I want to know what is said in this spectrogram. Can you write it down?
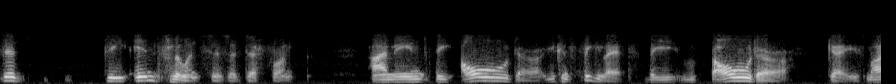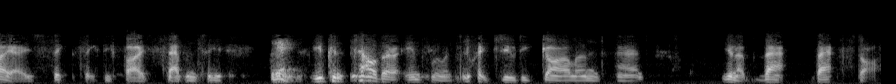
the the influences are different. I mean, the older you can feel it. The older gays, my age, six- 65, 70, you can tell they're influenced by Judy Garland and you know that that stuff.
